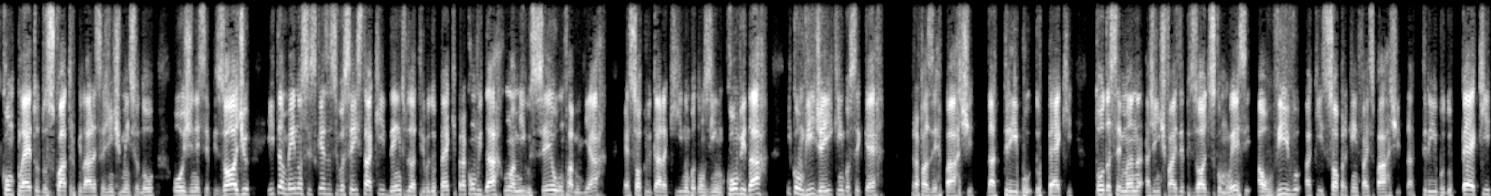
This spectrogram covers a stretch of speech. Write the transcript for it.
completo dos quatro pilares que a gente mencionou hoje nesse episódio. E também não se esqueça, se você está aqui dentro da tribo do PEC, para convidar um amigo seu, um familiar, é só clicar aqui no botãozinho convidar e convide aí quem você quer para fazer parte da tribo do PEC. Toda semana a gente faz episódios como esse, ao vivo, aqui só para quem faz parte da tribo do PEC.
